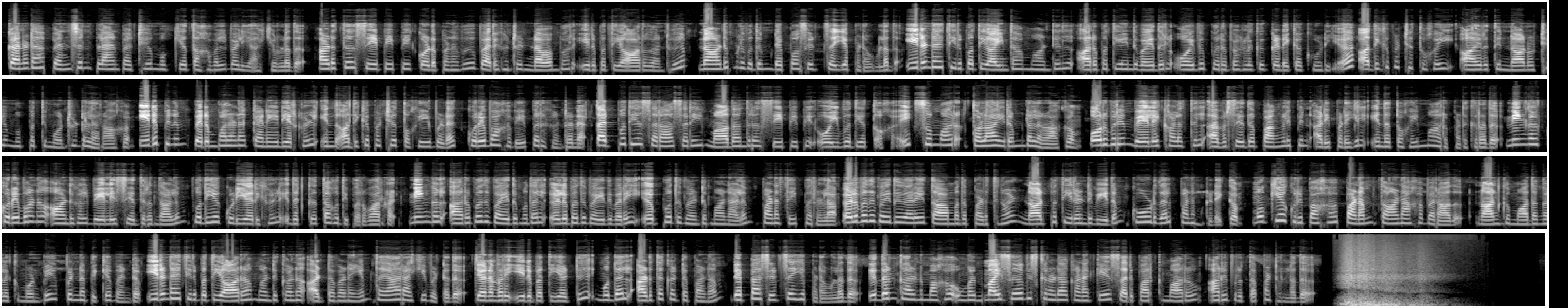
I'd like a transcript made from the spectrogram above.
கனடா பென்ஷன் பிளான் பற்றிய முக்கிய தகவல் வெளியாகியுள்ளது. அடுத்த சிபிபி கொடுப்பனவு வருகின்ற நவம்பர் இருபத்தி ஆறு அன்று நாடு முழுவதும் டெபாசிட் செய்யப்பட உள்ளது. இரண்டாயிரத்தி இருபத்தி ஐந்தாம் ஆண்டில் அறுபத்தி ஐந்து வயதில் ஓய்வு பெறுபவர்களுக்கு கிடைக்கக்கூடிய அதிகபட்ச தொகை ஆயிரத்தி நானூற்றி முப்பத்தி மூன்று டாலர் ஆகும். இருப்பினும் பெரும்பாலான கனேடியர்கள் இந்த அதிகபட்ச தொகையை விட குறைவாகவே பெறுகின்றனர். தற்போதைய சராசரி மாதாந்திர சிபிபி ஓய்வூதிய தொகை சுமார் தொள்ளாயிரம் டாலர் ஆகும். ஒருவரின் வேலை காலத்தில் அவர் செய்த பங்களிப்பின் அடிப்படையில் இந்த தொகை மாறுபடும். காணப்படுகிறது. நீங்கள் குறைவான ஆண்டுகள் வேலை செய்திருந்தாலும் புதிய குடியேறிகள் இதற்கு தகுதி பெறுவார்கள். நீங்கள் அறுபது வயது முதல் எழுபது வயது வரை எப்போது வேண்டுமானாலும் பணத்தை பெறலாம். எழுபது வயது வரை தாமதப்படுத்தினால் நாற்பத்தி இரண்டு வீதம் கூடுதல் பணம் கிடைக்கும். முக்கிய குறிப்பாக பணம் தானாக வராது. நான்கு மாதங்களுக்கு முன்பே விண்ணப்பிக்க வேண்டும். இரண்டாயிரத்தி இருபத்தி ஆறாம் ஆண்டுக்கான அட்டவணையும் தயாராகிவிட்டது. ஜனவரி இருபத்தி எட்டு முதல் அடுத்த கட்ட பணம் டெபாசிட் செய்யப்பட உள்ளது இதன் காரணமாக உங்கள் மை சர்வீஸ் கனடா கணக்கை சரிபார்க்குமாறும் அறிவுறுத்தப்பட்டுள்ளது.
